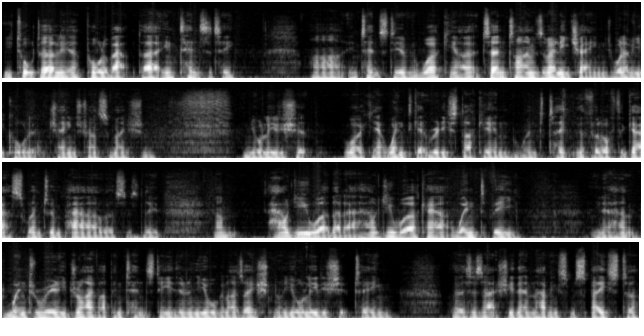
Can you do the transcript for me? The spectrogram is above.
you talked earlier, Paul, about uh, intensity. Uh, intensity of working at certain times of any change, whatever you call it, change, transformation, in your leadership, working out when to get really stuck in, when to take the foot off the gas, when to empower versus lead. Um, how do you work that out? How do you work out when to be, you know, how, when to really drive up intensity either in the organisation or your leadership team, versus actually then having some space to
